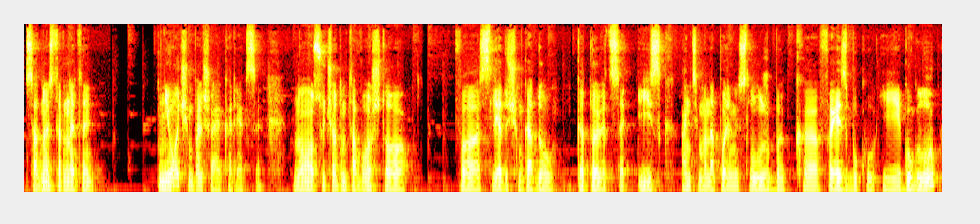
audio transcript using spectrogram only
с одной стороны, это не очень большая коррекция, но с учетом того, что в следующем году готовится иск антимонопольной службы к Фейсбуку и Гуглу,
